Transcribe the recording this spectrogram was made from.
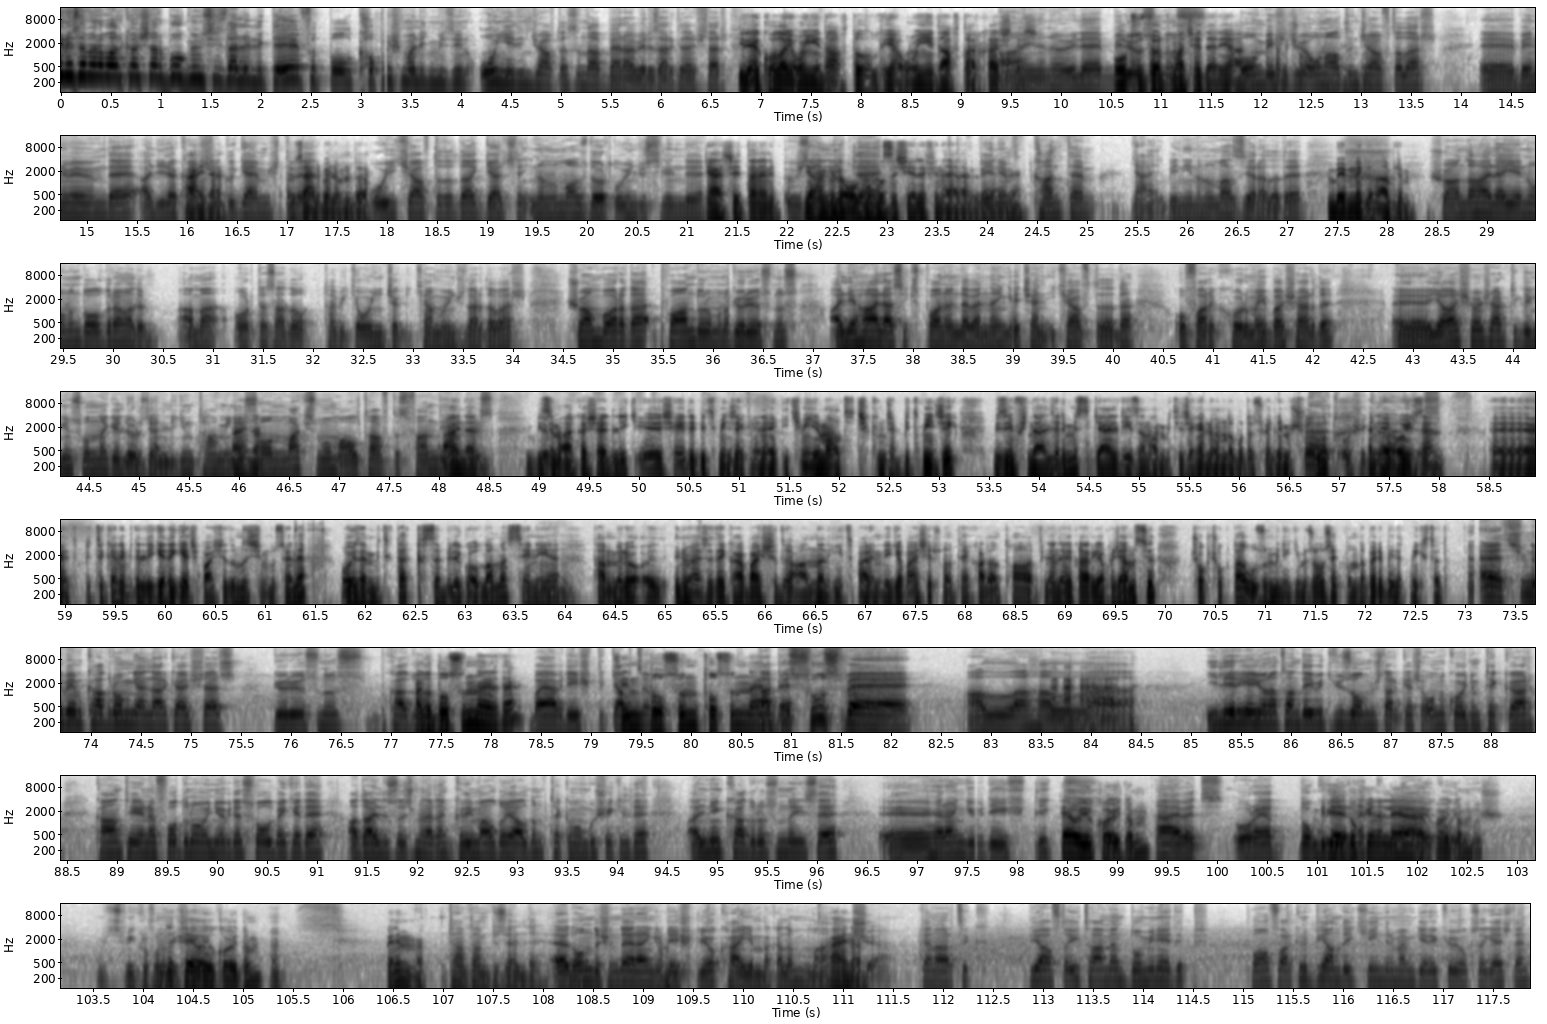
Hepinize merhaba arkadaşlar. Bugün sizlerle birlikte e-futbol kapışma ligimizin 17. haftasında beraberiz arkadaşlar. Dile kolay 17 hafta oldu ya 17 hafta arkadaşlar. Aynen öyle. 34 Biliyorsunuz, maç eder ya. 15. Tabii ve çok 16. uzun. haftalar e, benim evimde Ali ile Aynen. karşılıklı gelmişti Özel ve bölümdü. o iki haftada da gerçekten inanılmaz 4 oyuncu silindi. Gerçekten hani yan Özellikle yana olmamızın şerefine herhalde benim yani. kantem yani beni inanılmaz yaraladı. Benim de Gnabry'm. Şu anda hala yerini onun dolduramadım. Ama orta sahada tabii ki oynayacak iki ham oyuncular da var. Şu an bu arada puan durumunu görüyorsunuz. Ali hala 8 puan önde benden. Geçen iki haftada da o farkı korumayı başardı. Ee, yavaş yavaş artık ligin sonuna geliyoruz. Yani ligin tahmini Aynen. son maksimum 6 haftası falan Aynen. diyebiliriz. Bizim bu- arkadaşlar lig e, şeyde bitmeyecek. Yani 2026 çıkınca bitmeyecek. Bizim finallerimiz geldiği zaman bitecek. Hani onu da burada söylemiş olalım. Evet o şekilde Hani o yüzden e, evet bir tık hani bir de lige de geç başladığımız için bu sene o yüzden bir tık daha kısa bir lig oldu ama seneye Hı hı. tam böyle e, üniversite tekrar başladığı andan itibaren lige başlayıp sonra tekrardan ta finallere kadar yapacağımız için çok çok daha uzun bir ligimiz olacak. Bunu da böyle belirtmek istedim. Evet şimdi benim kadrom geldi arkadaşlar. Görüyorsunuz bu kadroda Kanka Dosun nerede? bayağı bir değişiklik yaptım. Senin Dosun Tosun La nerede? bir sus be. Allah Allah. İleriye Jonathan David 100 olmuştu arkadaşlar. Onu koydum tekrar. Kante yerine Foden oynuyor. Bir de sol beke de adaylı sözleşmelerden Grimaldo'yu aldım. Takımın bu şekilde. Ali'nin kadrosunda ise eee, herhangi bir değişiklik. Teo'yu koydum. Ha evet. Oraya Doku Bir de Doku yerine Leao'yu koydum. koymuş. Mikrofonun Bir de bir şey Teo'yu oldu. koydum. Heh. Benim mi? Tamam tamam düzeldi. Evet Hı. onun dışında herhangi bir Hı. değişikliği yok. Haydi bakalım maça. Aynen. Artık bir haftayı tamamen domine edip puan farkını bir anda ikiye indirmem gerekiyor. Yoksa gerçekten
